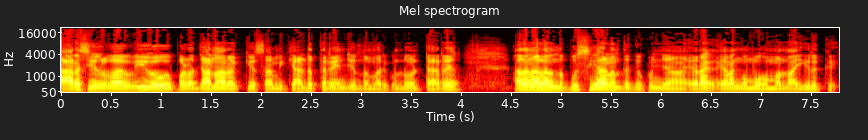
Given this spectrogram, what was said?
அரசியல் வ- வீகோ இப்போ ஜான் ஆரோக்கியசாமிக்கு அடுத்த ரேஞ்சுன்ற மாதிரி கொண்டு வந்துட்டார். அதனால் வந்து புஷி ஆனந்துக்கு கொஞ்சம் இறங்க இறங்கு முகமாக தான் இருக்குது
